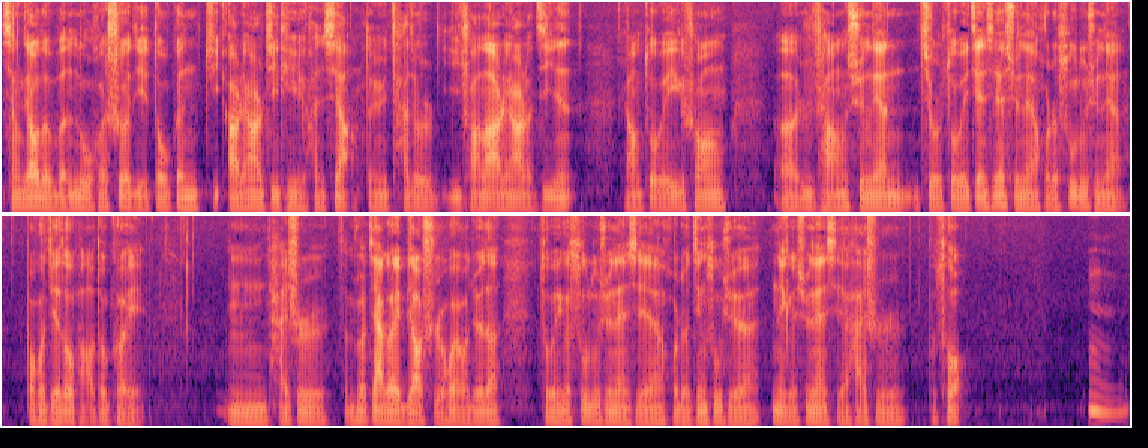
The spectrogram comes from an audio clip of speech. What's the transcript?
橡胶的纹路和设计都跟 G 二零二 GT 很像，等于它就是遗传了二零二的基因。然后作为一双呃日常训练，就是作为间歇训练或者速度训练。包括节奏跑都可以，嗯，还是怎么说，价格也比较实惠。我觉得作为一个速度训练鞋或者竞速学那个训练鞋还是不错。嗯，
